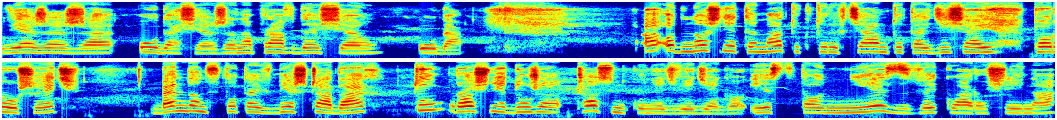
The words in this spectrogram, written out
Wierzę, że uda się, że naprawdę się uda. A odnośnie tematu, który chciałam tutaj dzisiaj poruszyć, będąc tutaj w Bieszczadach, tu rośnie dużo czosnku niedźwiedziego. Jest to niezwykła roślina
